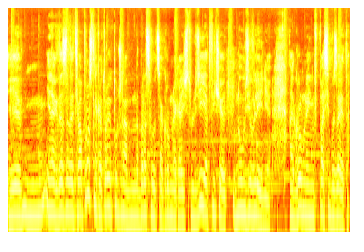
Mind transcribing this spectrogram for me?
И иногда задать вопрос, на который тут же набрасывается огромное количество людей и отвечают на удивление. Огромное им спасибо за это.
